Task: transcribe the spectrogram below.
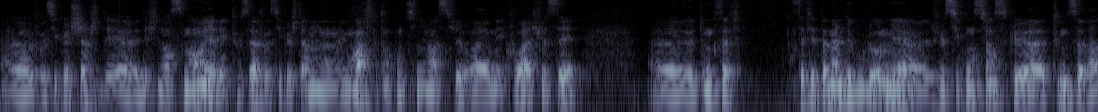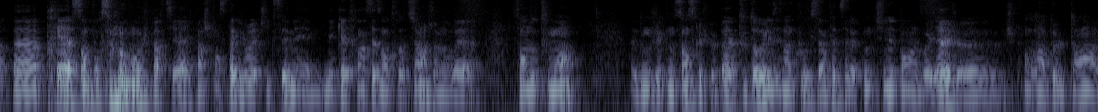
Il euh, faut aussi que je cherche des, euh, financements et avec tout ça, il faut aussi que je termine mon mémoire tout en continuant à suivre mes cours à HEC. donc ça fait, fait pas mal de boulot, mais j'ai aussi conscience que tout ne sera pas prêt à 100% au moment où je partirai. Enfin, je pense pas que j'aurais fixé mes, mes 96 entretiens, j'en aurais sans doute moins. donc j'ai conscience que je peux pas tout organiser d'un coup, que ça, en fait ça va continuer pendant le voyage. je prendrai un peu le temps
